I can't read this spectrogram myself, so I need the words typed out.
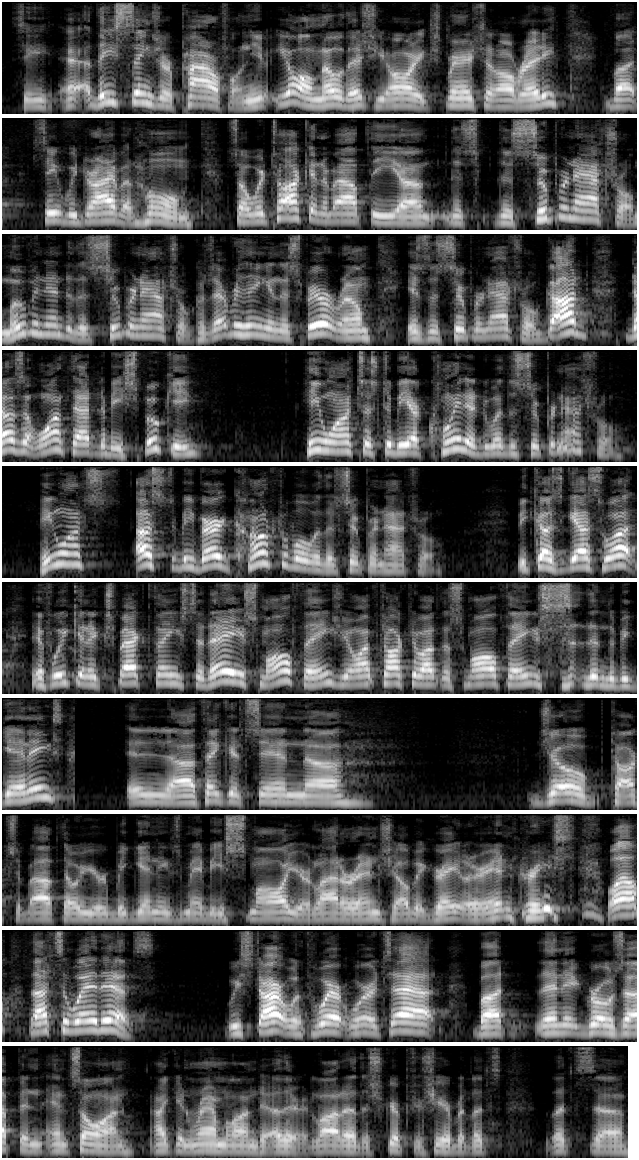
See, uh, these things are powerful, and you, you all know this. You all experienced it already. But see, we drive it home. So we're talking about the uh, this, the supernatural, moving into the supernatural, because everything in the spirit realm is the supernatural. God doesn't want that to be spooky. He wants us to be acquainted with the supernatural. He wants us to be very comfortable with the supernatural. Because guess what? If we can expect things today, small things, you know, I've talked about the small things in the beginnings. And I think it's in uh, Job talks about though your beginnings may be small, your latter end shall be greatly increased. Well, that's the way it is. We start with where, where it's at, but then it grows up and, and so on. I can ramble on to other, a lot of other scriptures here, but let's, let's uh,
